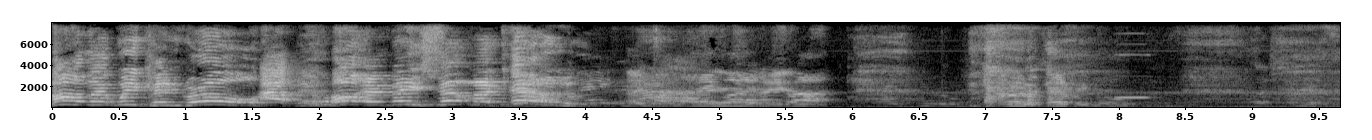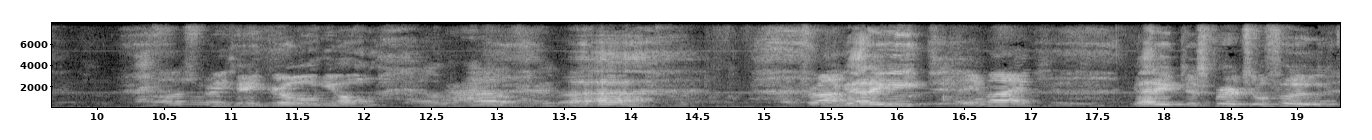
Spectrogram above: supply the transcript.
All that we can grow. Uh, oh, and be something accountable. Amen. That's right. Lord, help him, Lord. Oh, You can't grow on your own. Oh, Uh, that's you right. gotta eat. Amen. Gotta eat the spiritual food,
